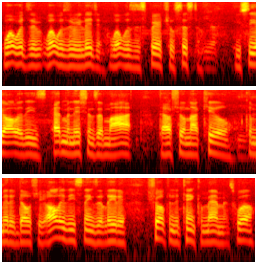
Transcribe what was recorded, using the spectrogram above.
What was the what was the religion? What was the spiritual system? Yeah. You see all of these admonitions of Ma'at, thou shalt not kill, mm-hmm. commit adultery, all of these things that later show up in the Ten Commandments. Well,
